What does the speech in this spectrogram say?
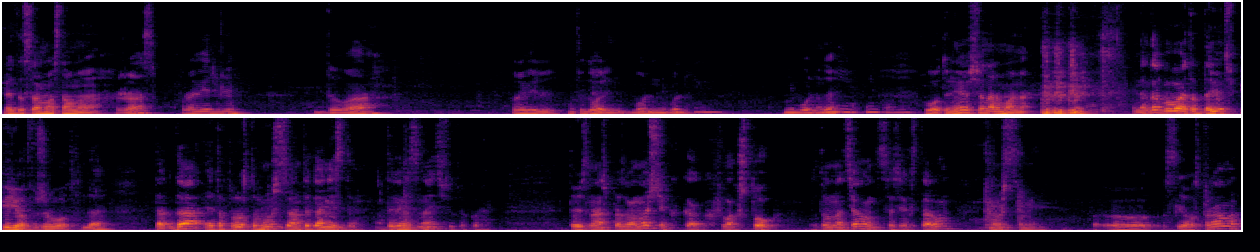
Это самое основное. Раз, проверили. Два, проверили. Ну, ты говори, больно, не больно? Не больно, да? Нет, не больно. Вот, у нее все нормально. Иногда бывает отдает вперед, в живот, да? Тогда это просто мышцы антагониста. Антагонист, знаете, что такое? То есть наш позвоночник как флагшток. Вот он натянут со всех сторон мышцами. Э, Слева, справа,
